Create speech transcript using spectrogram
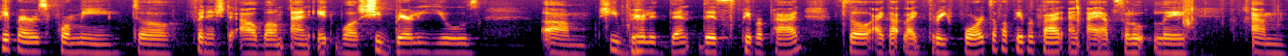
papers for me to finish the album and it was she barely used um, she barely dent this paper pad. So I got like three-fourths of a paper pad and I absolutely am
